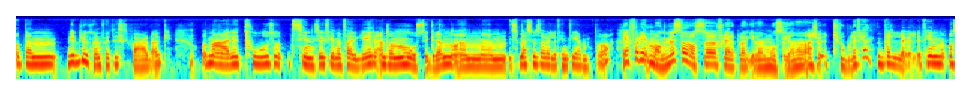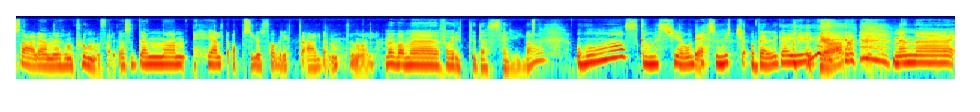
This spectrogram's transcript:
Og den Vi bruker den faktisk hver dag. Og den er i to så sinnssykt fine farger. En sånn mosegrønn og en um, som jeg syns er veldig fin til jente òg. Ja, fordi Magnus har jo også flere plagg i den mosegrønne. Den er så utrolig fin. Veldig, veldig fin. Og så er det en i sånn plommefarge. Altså den um, helt absolutt favoritt er den til Noel. Men hva med favoritt til deg selv, da? Å, skal vi se, det er så mye å velge i. Ja. Men eh,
